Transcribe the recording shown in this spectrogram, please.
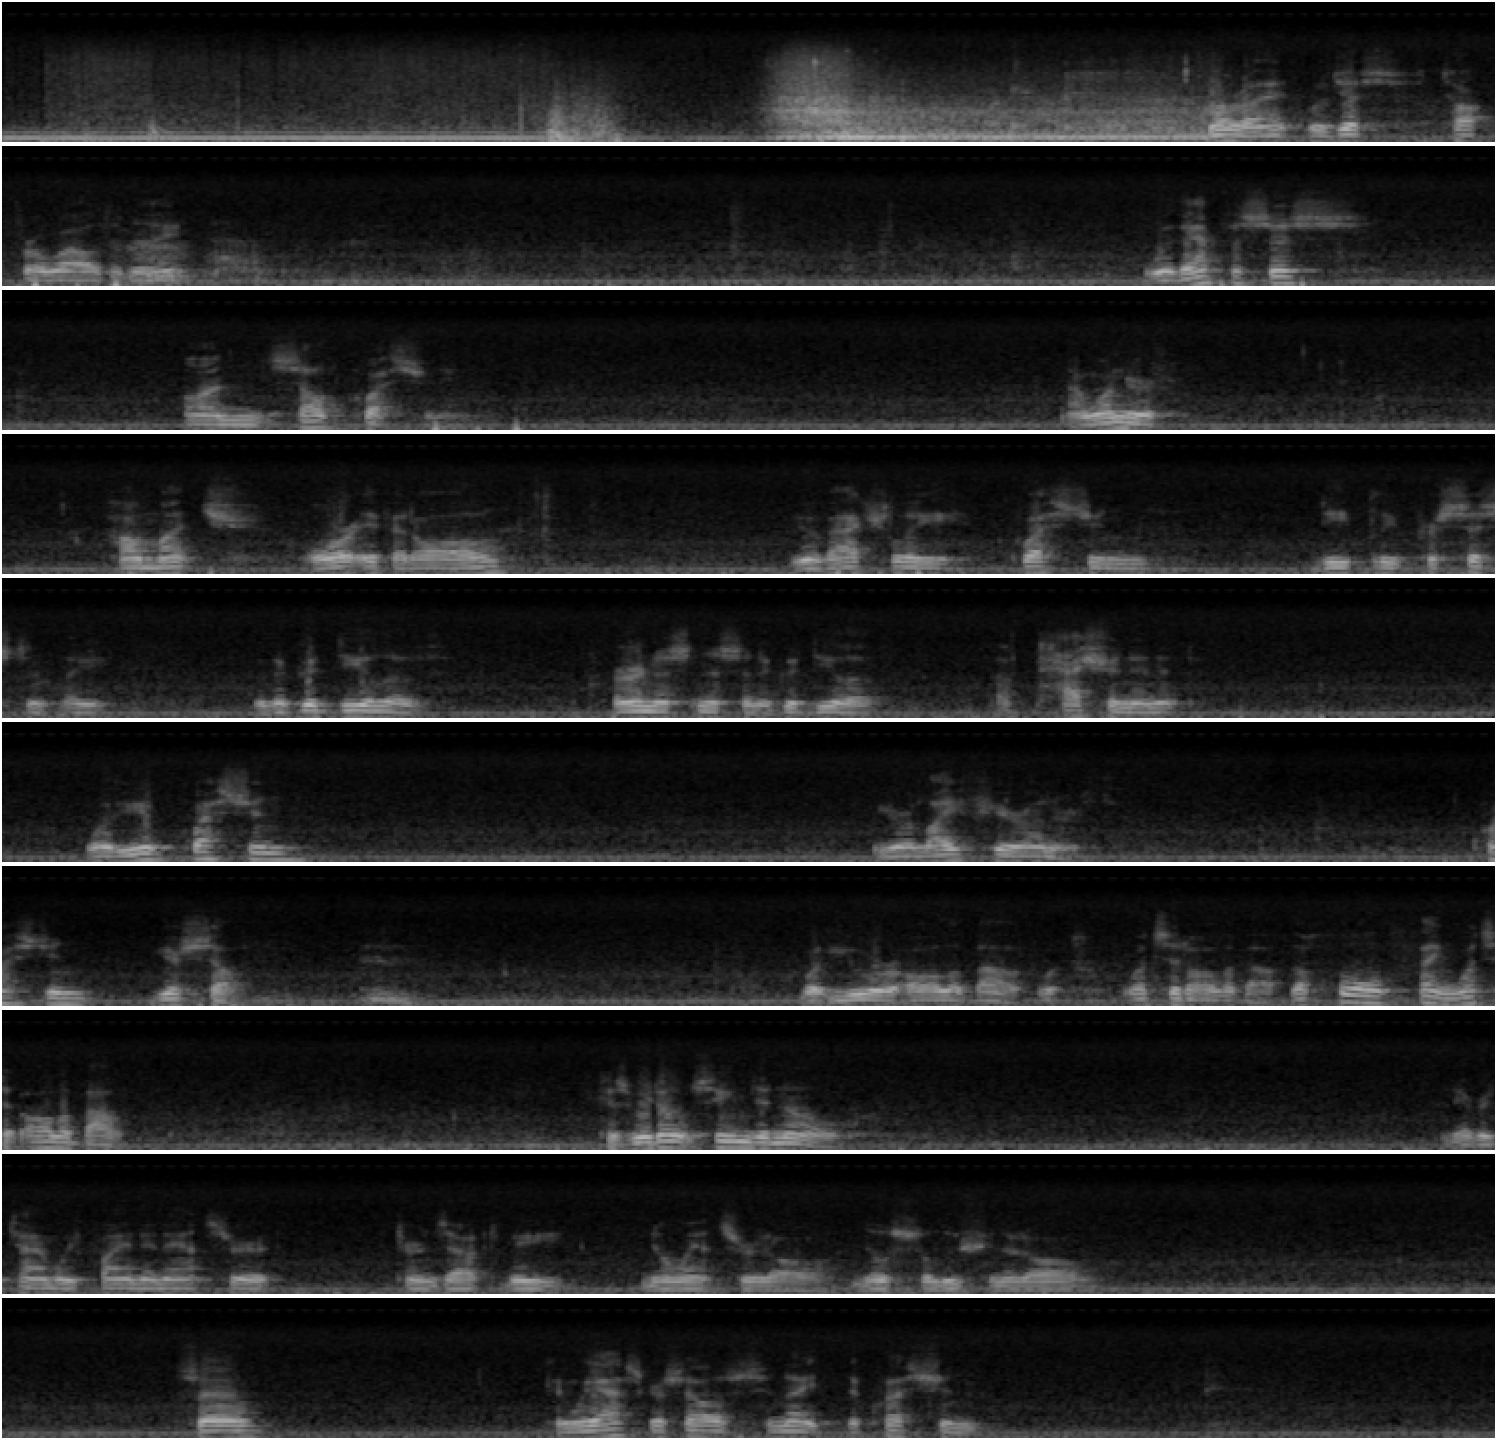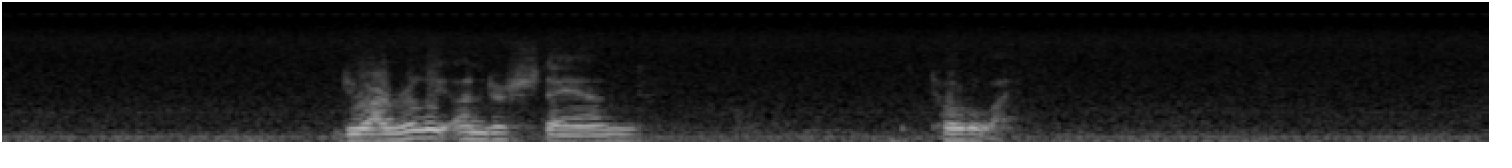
All right, we'll just talk for a while tonight. With emphasis on self-questioning. I wonder how much, or if at all, you have actually questioned deeply, persistently, with a good deal of earnestness and a good deal of, of passion in it, whether you question your life here on earth, question yourself, what you are all about, what, what's it all about, the whole thing, what's it all about? Because we don't seem to know. And every time we find an answer, it turns out to be no answer at all, no solution at all. So, can we ask ourselves tonight the question, do I really understand total life?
